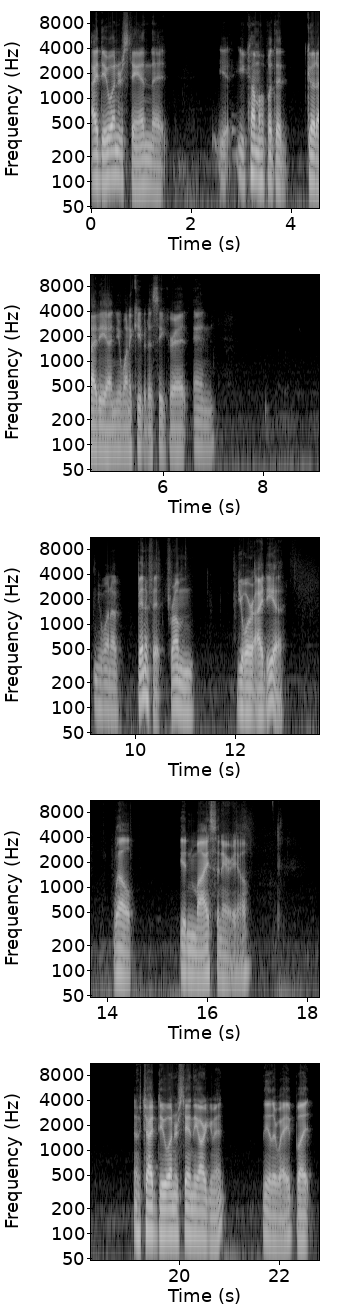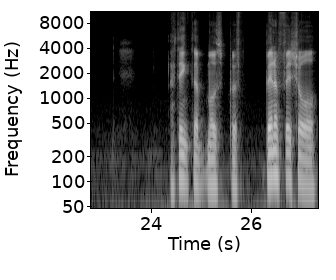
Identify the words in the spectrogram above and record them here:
I do understand that you, you come up with a good idea and you want to keep it a secret and you want to benefit from your idea. Well, in my scenario, which I do understand the argument the other way, but I think the most beneficial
